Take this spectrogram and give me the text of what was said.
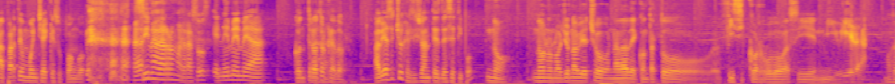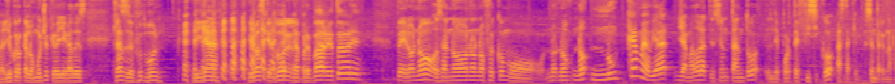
aparte de un buen cheque, supongo, si me agarro madrazos en MMA contra otro creador? ¿Habías hecho ejercicio antes de ese tipo? No, no, no, no. Yo no había hecho nada de contacto físico rudo así en mi vida. O sea, yo creo que lo mucho que había llegado es clases de fútbol y ya, y básquetbol en la preparatoria. Pero no, o sea, no, no, no fue como, no, no, no, nunca me había llamado la atención tanto el deporte físico hasta que empecé a entrenar.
